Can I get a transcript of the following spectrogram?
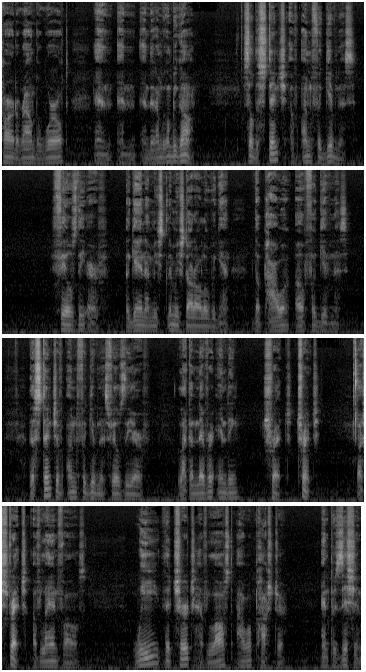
heart around the world. And, and, and then I'm going to be gone. So the stench of unforgiveness fills the earth. Again, let me, let me start all over again. The power of forgiveness. The stench of unforgiveness fills the earth like a never ending trench, trench, a stretch of landfalls we, the church, have lost our posture and position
